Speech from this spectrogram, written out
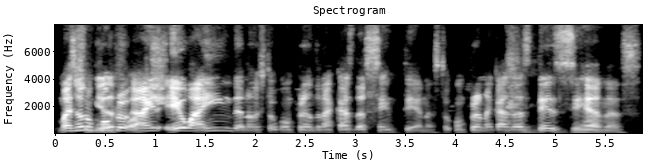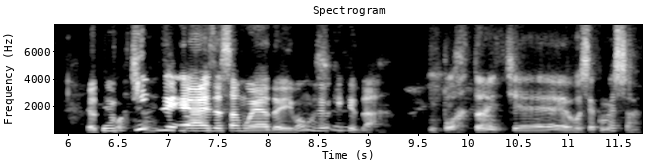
Mas eu não compro, forte. eu ainda não estou comprando na casa das centenas, estou comprando na casa das dezenas. Eu tenho Importante. 15 reais dessa moeda aí, vamos ver o que, que dá. Importante é você começar.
